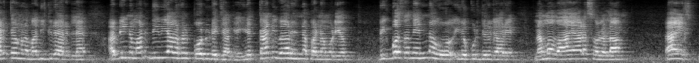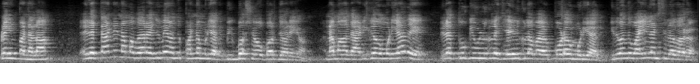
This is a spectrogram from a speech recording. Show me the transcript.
அடுத்தவங்களை மதிக்கிறாரு இல்லை. அப்படின்ற மாதிரி திவ்யா அவர்கள் போட்டு வச்சாங்க இதை தாண்டி வேறு என்ன பண்ண முடியும்? பிக் பாஸ் வந்து என்ன இதை கொடுத்துருக்காரு? நம்ம வாயால் சொல்லலாம். எக்ஸ்பிளைன் பண்ணலாம். இதை தாண்டி நம்ம வேற எதுவுமே வந்து பண்ண முடியாது. பிக் பாஸ் ஷோவை பொறுத்த வரையும் நம்ம அதை அடிக்கவும் முடியாது. இல்லை தூக்கி உள்ளுக்குள்ள ஜெயிலுக்குள்ள போடவும் முடியாது. இது வந்து வைலன்ஸில் வரும்.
